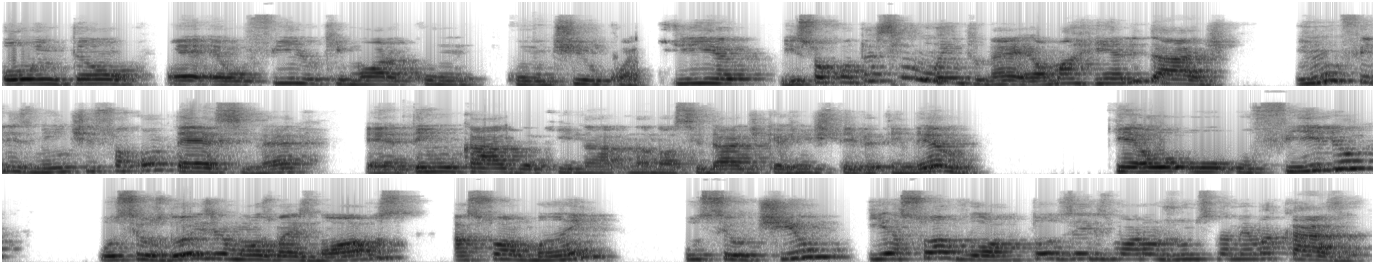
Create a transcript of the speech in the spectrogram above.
ou então é, é, o filho que mora com, com o tio, com a tia. Isso acontece muito, né? É uma realidade. Infelizmente isso acontece, né? É, tem um caso aqui na, na, nossa cidade que a gente esteve atendendo, que é o, o, o, filho, os seus dois irmãos mais novos, a sua mãe, o seu tio e a sua avó. Todos eles moram juntos na mesma casa.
